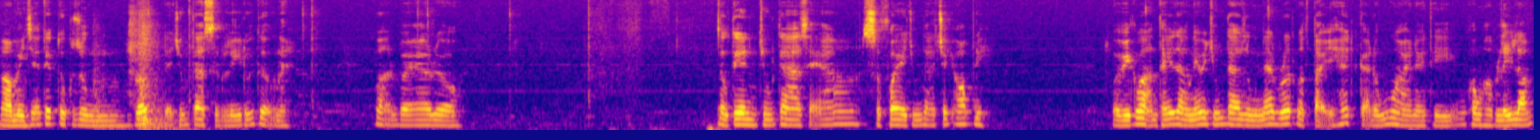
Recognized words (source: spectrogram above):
Và mình sẽ tiếp tục dùng rớt để chúng ta xử lý đối tượng này. Các bạn về aerial đầu tiên chúng ta sẽ survey, chúng ta check off đi. Bởi vì các bạn thấy rằng nếu mà chúng ta dùng nét rớt mà tẩy hết cả đống ngoài này thì cũng không hợp lý lắm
